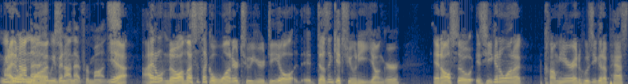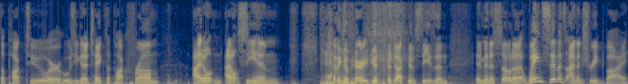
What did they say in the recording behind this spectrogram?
We've I been don't on that. want. We've been on that for months. Yeah, I don't know. Unless it's like a one or two year deal, it doesn't get you any younger. And also, is he going to want to come here? And who's he going to pass the puck to, or who's he going to take the puck from? I don't. I don't see him having a very good productive season in Minnesota. Wayne Simmonds, I'm intrigued by.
